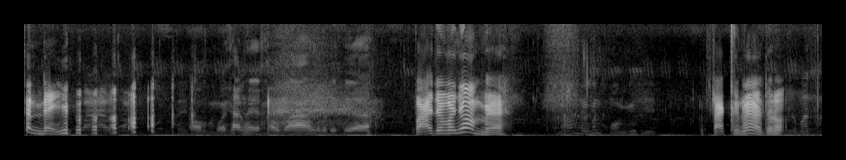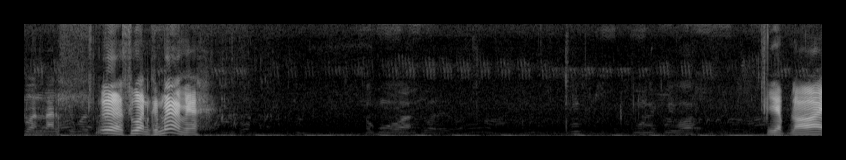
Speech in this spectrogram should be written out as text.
ท่านได้อยู่เอาไว้ ช่างให้เขาว่าหรือบ่ได้คือปลาจะมาย่อมแหมตักขึ้นมาตัวเนาะ คือว่าส่วนรัดคือว่าเออส่วนขึ้นมาแหมเรียบร้อย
